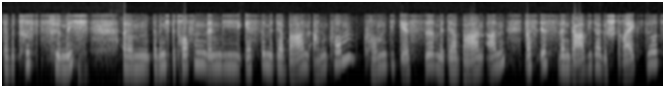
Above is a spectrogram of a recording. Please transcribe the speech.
da betrifft es für mich, ähm, da bin ich betroffen, wenn die Gäste mit der Bahn ankommen, kommen die Gäste mit der Bahn an. Was ist, wenn da wieder gestreikt wird?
